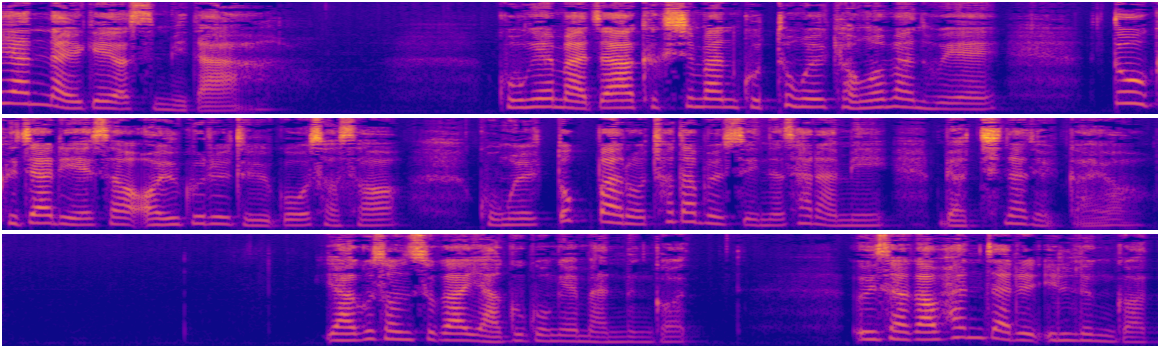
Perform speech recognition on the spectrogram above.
하얀 날개였습니다. 공에 맞아 극심한 고통을 경험한 후에 또 그 자리에서 얼굴을 들고 서서 공을 똑바로 쳐다볼 수 있는 사람이 몇이나 될까요? 야구선수가 야구공에 맞는 것, 의사가 환자를 잃는 것,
